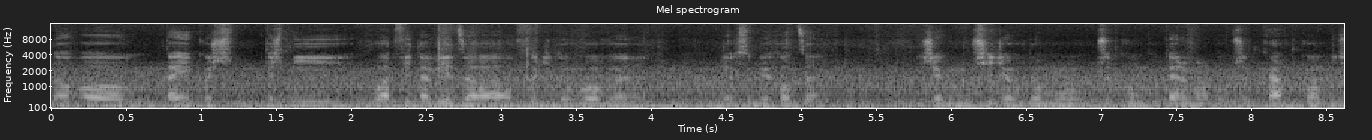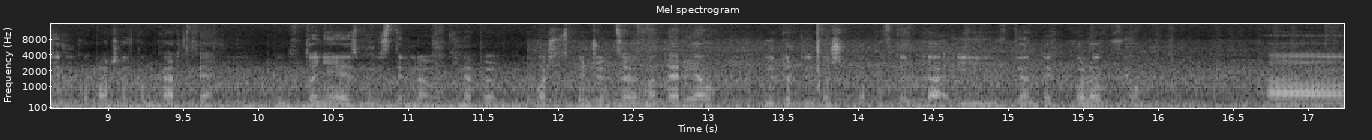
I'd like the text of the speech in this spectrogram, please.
No bo tak jakoś też mi łatwiej ta wiedza wchodzi do głowy, jak sobie chodzę, niż jakbym siedział w domu przed komputerem albo przed kartką i się tylko patrzał w tą kartkę. No to to nie jest mój styl nauki na pewno. Właśnie skończyłem cały materiał, jutro tylko szybka powtórka i w piątek kolokwium, a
